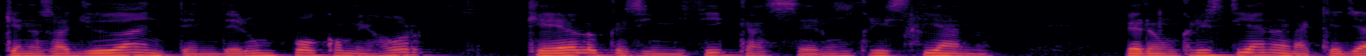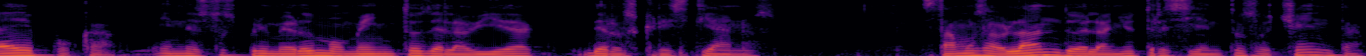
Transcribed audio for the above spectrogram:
que nos ayuda a entender un poco mejor qué era lo que significa ser un cristiano, pero un cristiano en aquella época, en estos primeros momentos de la vida de los cristianos. Estamos hablando del año 380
